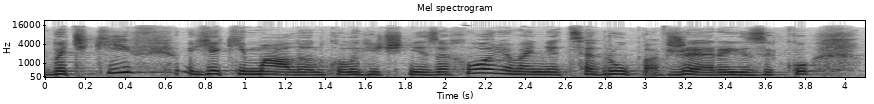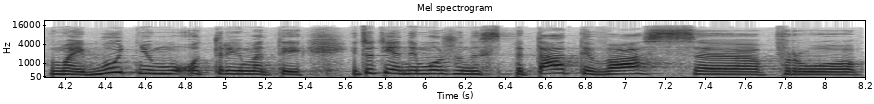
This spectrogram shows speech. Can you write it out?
Батьків, які мали онкологічні захворювання, це група вже ризику в майбутньому отримати. І тут я не можу не спитати вас е, про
